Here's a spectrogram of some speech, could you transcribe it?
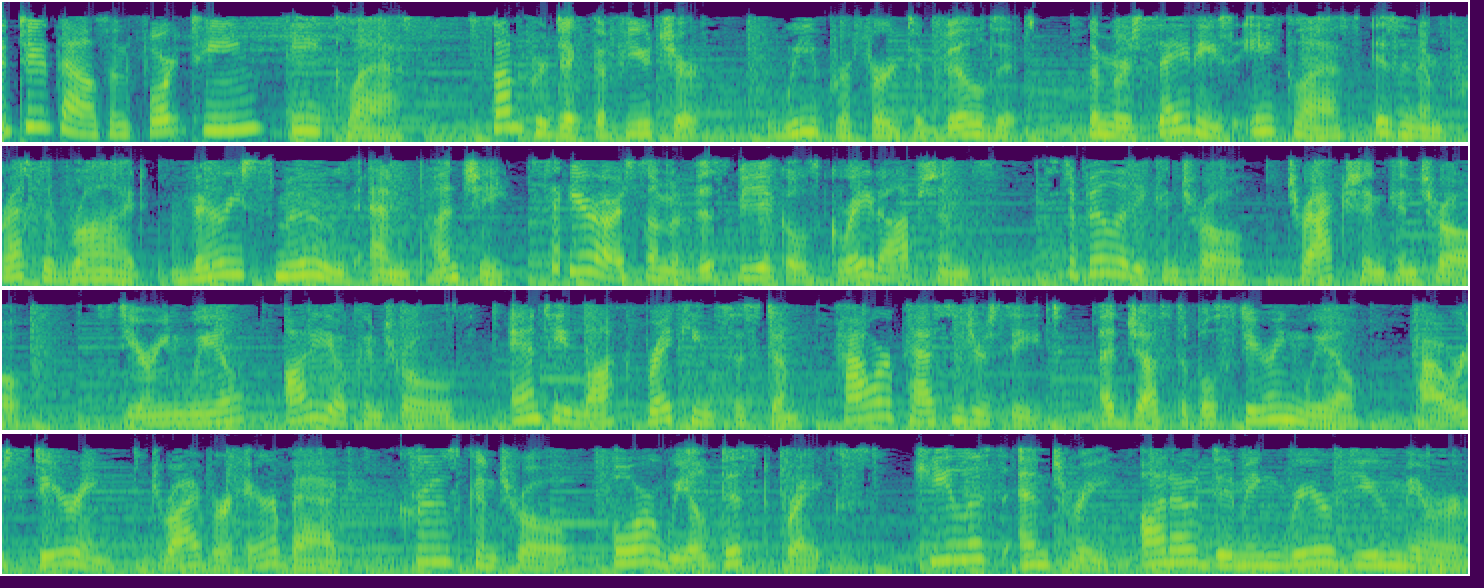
The 2014 E-Class. Some predict the future. We prefer to build it. The Mercedes E-Class is an impressive ride, very smooth and punchy. Here are some of this vehicle's great options. Stability control, traction control, steering wheel, audio controls, anti-lock braking system, power passenger seat, adjustable steering wheel, power steering, driver airbag, cruise control, four-wheel disc brakes, keyless entry, auto-dimming rear view mirror,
